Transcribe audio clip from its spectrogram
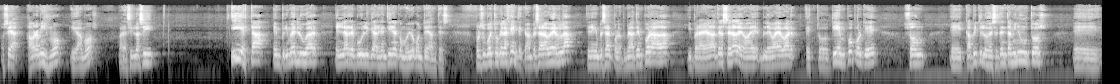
o sea, ahora mismo, digamos, para decirlo así, y está en primer lugar en la República Argentina, como yo conté antes. Por supuesto que la gente que va a empezar a verla tiene que empezar por la primera temporada y para llegar a la tercera le va, le va a llevar esto tiempo porque son eh, capítulos de 70 minutos eh,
